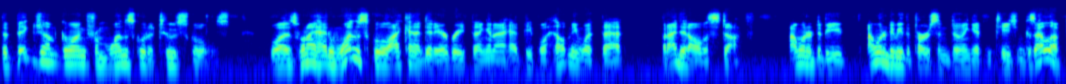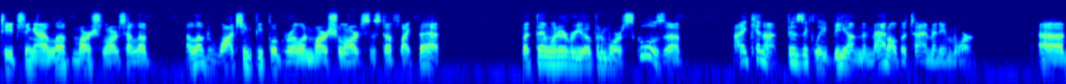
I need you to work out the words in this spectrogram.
the big jump going from one school to two schools was when I had one school, I kind of did everything and I had people help me with that, but I did all the stuff. I wanted to be I wanted to be the person doing it and teaching because I love teaching. I love martial arts. I love I loved watching people grow in martial arts and stuff like that. But then whenever you open more schools up, I cannot physically be on the mat all the time anymore. Uh,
